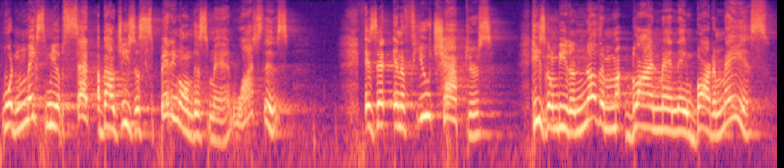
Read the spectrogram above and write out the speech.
what makes me upset about Jesus spitting on this man, watch this, is that in a few chapters, he's going to meet another blind man named Bartimaeus.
